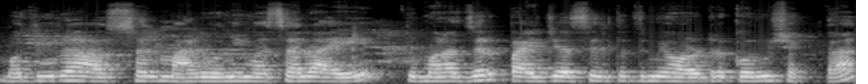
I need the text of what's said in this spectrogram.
मधुरा अस्सल मालवणी मसाला आहे. तुम्हाला जर पाहिजे असेल तर तुम्ही ऑर्डर करू शकता.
